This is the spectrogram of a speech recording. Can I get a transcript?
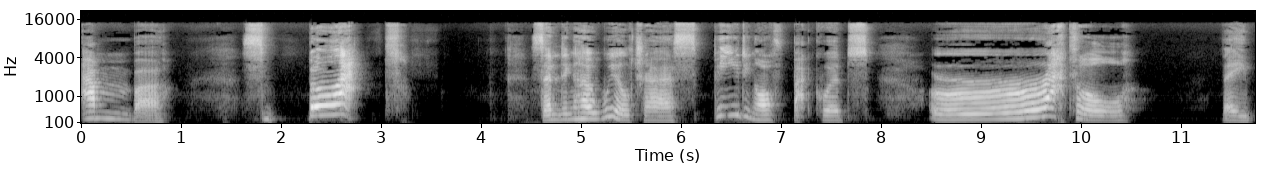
Amber. Splat! Sending her wheelchair speeding off backwards. Rattle! They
